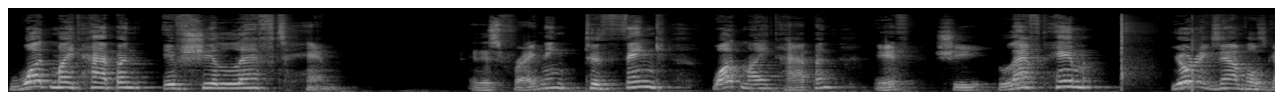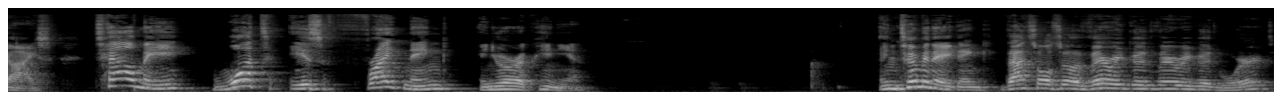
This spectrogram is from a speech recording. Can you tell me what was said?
what might happen if she left him. It is frightening to think what might happen if she left him. Your examples, guys. Tell me what is frightening in your opinion. Intimidating. That's also a very good, very good word.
